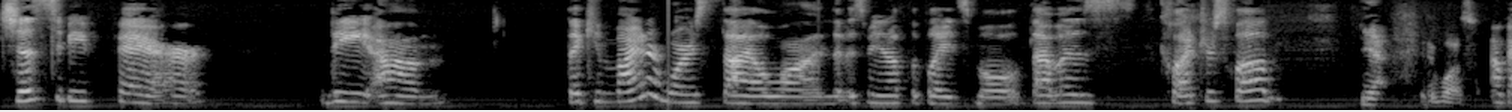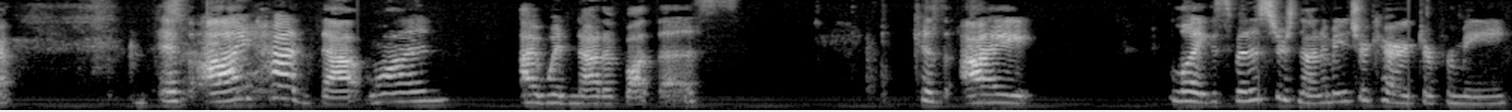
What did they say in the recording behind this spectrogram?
just to be fair, the um the Combiner Wars style one that was made off the Blades mold, that was Collectors Club. Yeah, it was. Okay. If I had that one, I would not have bought this. Cause I like Spinister's not a major character for me.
